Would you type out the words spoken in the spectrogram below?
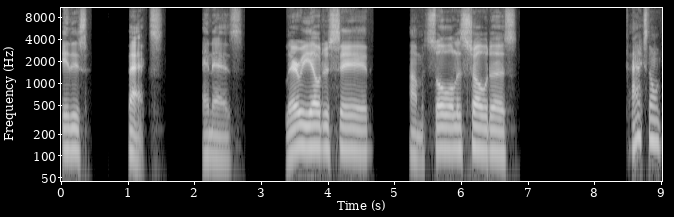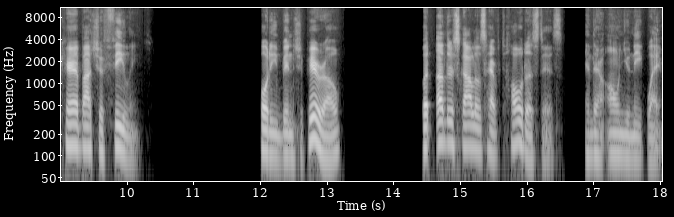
It is facts. And as Larry Elder said, Thomas Sowell has told us, facts don't care about your feelings. Quoting Ben Shapiro, but other scholars have told us this in their own unique way.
